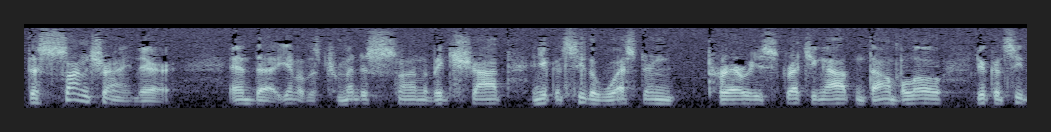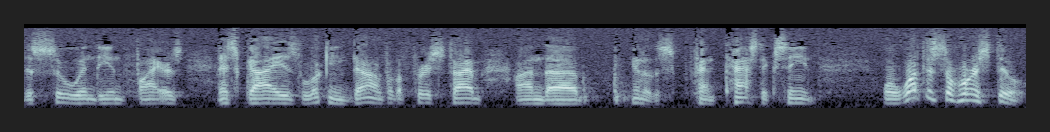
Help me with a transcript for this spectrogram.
the sunshine there, and uh, you know this tremendous sun, the big shot, and you can see the western prairies stretching out, and down below you can see the Sioux Indian fires. This guy is looking down for the first time on the, you know, this fantastic scene. Well, what does the horse do?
